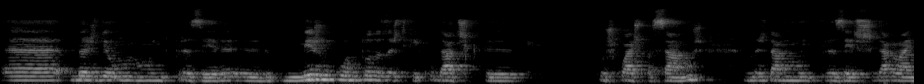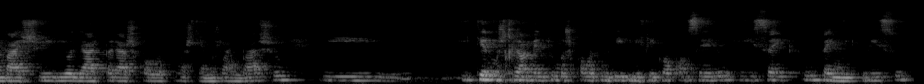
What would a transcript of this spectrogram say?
uh, mas deu-me muito prazer, uh, de, mesmo com todas as dificuldades que, que, pelos quais passamos, mas dá-me muito prazer chegar lá embaixo e olhar para a escola que nós temos lá embaixo e, e termos realmente uma escola que me dignifica ao Conselho e sei que lutei muito por isso,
